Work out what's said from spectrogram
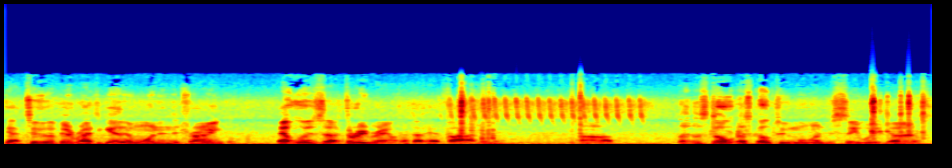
Got two up there right together and one in the triangle. That was uh, three rounds. I thought it had five in there. Uh, let, us go. Let's go two more and just see what it does.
